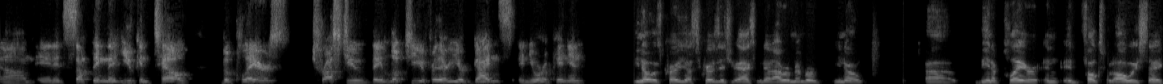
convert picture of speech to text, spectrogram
um, and it's something that you can tell the players trust you. They look to you for their your guidance and your opinion. You know, it's crazy. That's crazy that you asked me that. I remember, you know, uh, being a player, and, and folks would always say,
